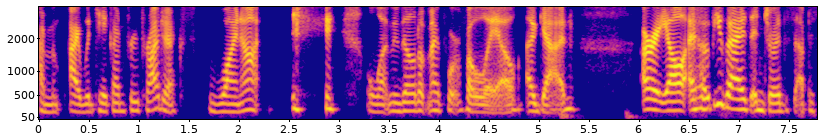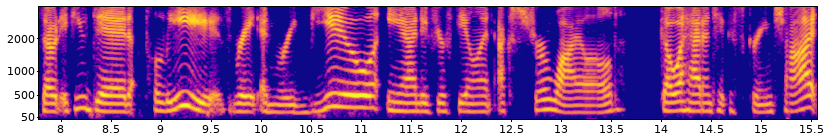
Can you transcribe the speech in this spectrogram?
I'm, I would take on free projects. Why not? Let me build up my portfolio again. All right, y'all. I hope you guys enjoyed this episode. If you did, please rate and review. And if you're feeling extra wild, go ahead and take a screenshot.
